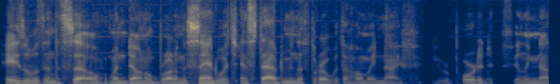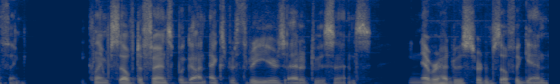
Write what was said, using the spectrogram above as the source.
Hazel was in the cell when Donald brought him a sandwich and stabbed him in the throat with a homemade knife. He reported feeling nothing. He claimed self defense but got an extra three years added to his sentence. He never had to assert himself again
